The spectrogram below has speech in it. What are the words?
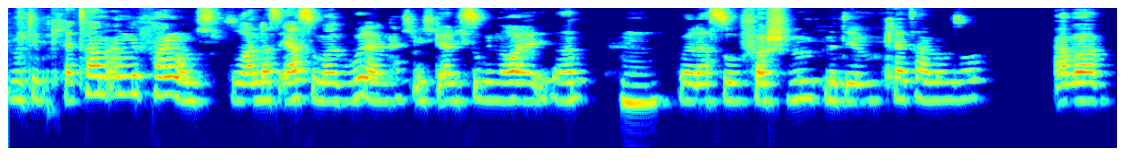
mit dem Klettern angefangen und so an das erste Mal Bouldern kann ich mich gar nicht so genau erinnern, mhm. weil das so verschwimmt mit dem Klettern und so. Aber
